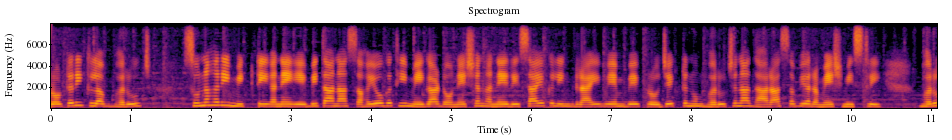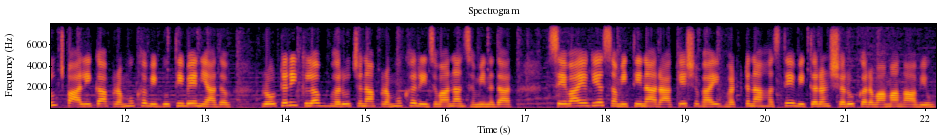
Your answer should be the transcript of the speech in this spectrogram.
રોટરી ક્લબ ભરૂચ, સુનહરી મિટ્ટી અને એબિતાના સહયોગથી મેગા ડોનેશન અને રિસાયકલિંગ ડ્રાઈવ એમ બે પ્રોજેક્ટનું ભરૂચના ધારાસભ્ય રમેશ મિસ્ત્રી, ભરૂચ પાલિકા પ્રમુખ વિભૂતિબેન યાદવ રોટરી ક્લબ ભરૂચના પ્રમુખ રિઝવાના જમીનદાર, સેવાયજ્ઞ સમિતિના રાકેશભાઈ ભટ્ટના હસ્તે વિતરણ શરૂ કરવામાં આવ્યું.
